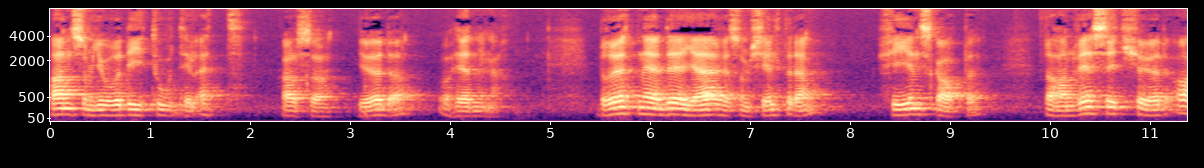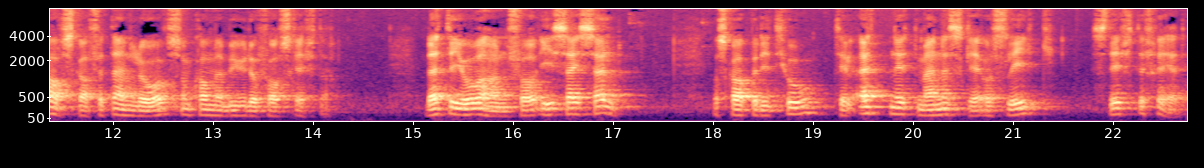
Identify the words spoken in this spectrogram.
Han som gjorde de to til ett, altså jøder og hedninger. Brøt ned det gjerdet som skilte dem, fiendskapet, da han ved sitt kjød avskaffet den lov som kom med bud og forskrifter. Dette gjorde han for i seg selv å skape de to til ett nytt menneske og slik stifte fred.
